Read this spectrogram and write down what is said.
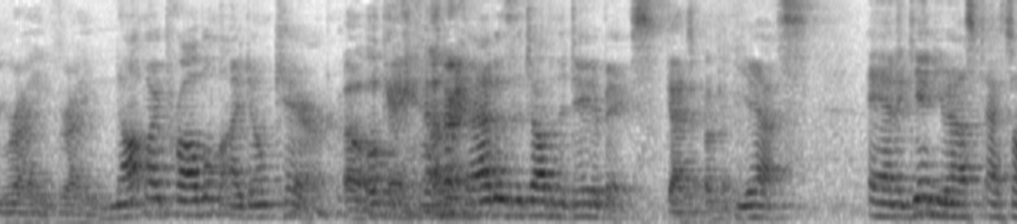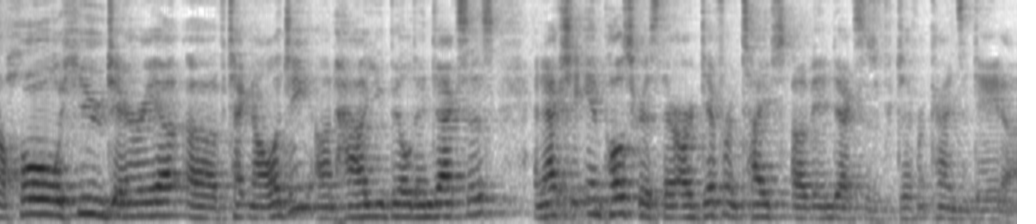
Right, right. Not my problem. I don't care. Oh, okay, all right. That is the job of the database. Gotcha, okay. Yes. And again, you asked, that's a whole huge area of technology on how you build indexes. And actually, in Postgres, there are different types of indexes for different kinds of data.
